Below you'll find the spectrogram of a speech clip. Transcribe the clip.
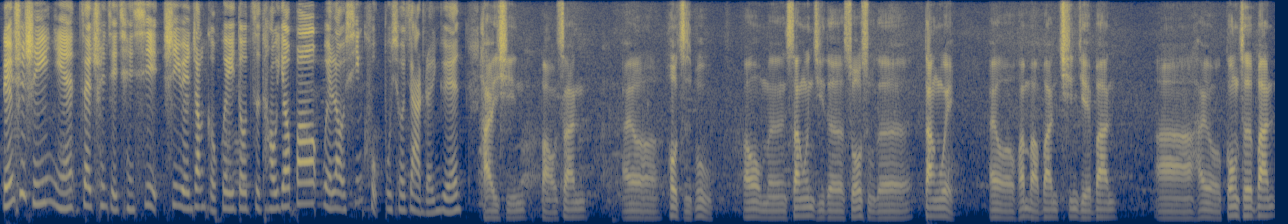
连续十一年，在春节前夕，市议员张耿辉都自掏腰包慰劳辛苦不休假人员。海巡、保山，还有后指部，还有我们三分局的所属的单位，还有环保班、清洁班。啊，还有公车班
